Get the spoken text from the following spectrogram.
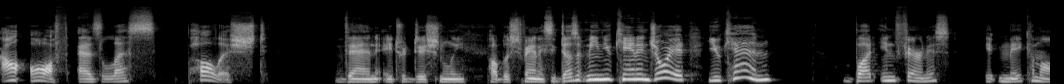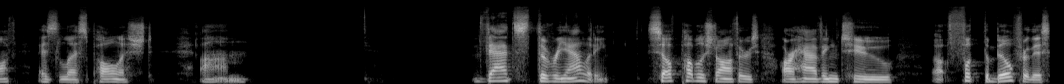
out off as less polished than a traditionally published fantasy. Doesn't mean you can't enjoy it. You can, but in fairness, it may come off as less polished. Um, that's the reality. Self published authors are having to uh, foot the bill for this.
